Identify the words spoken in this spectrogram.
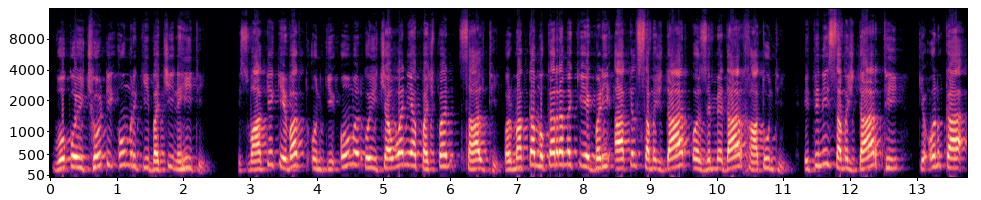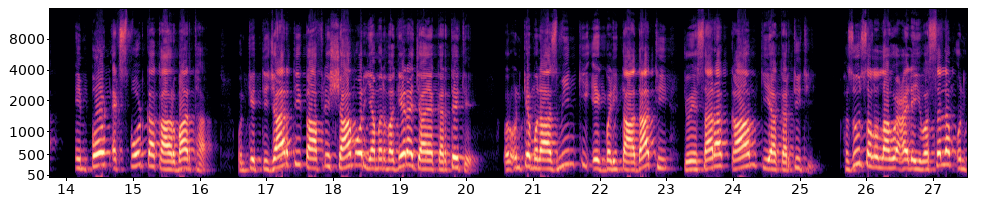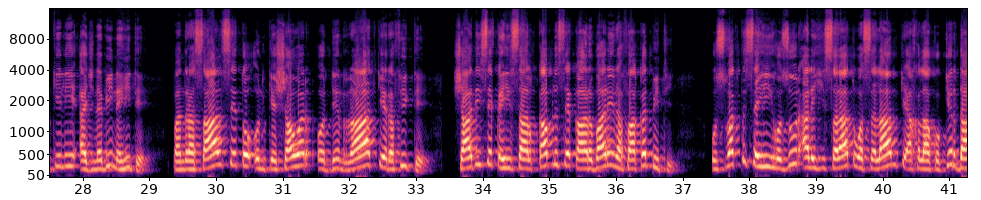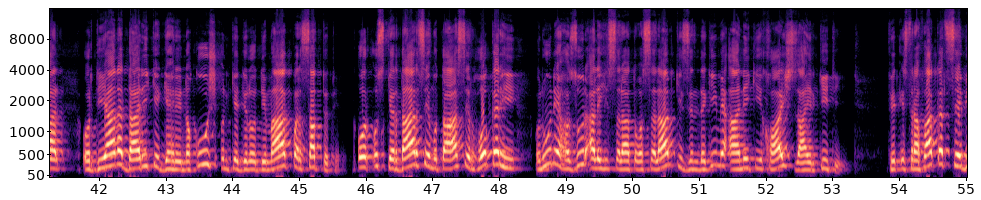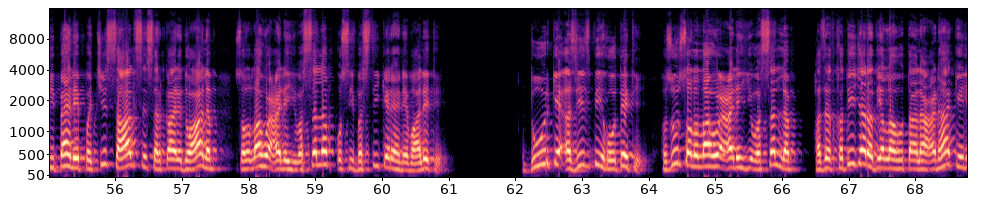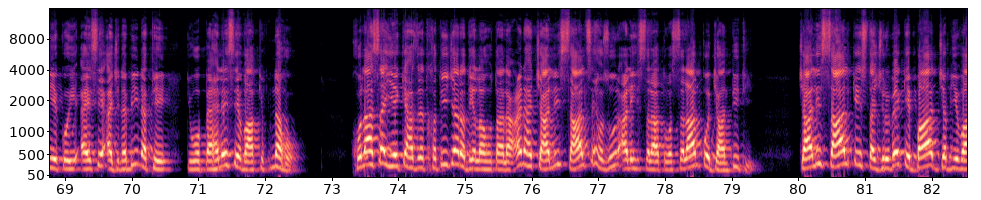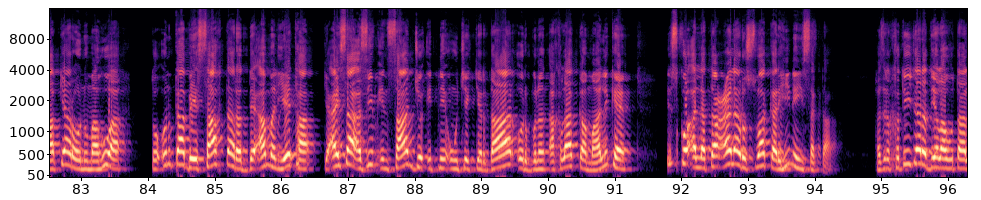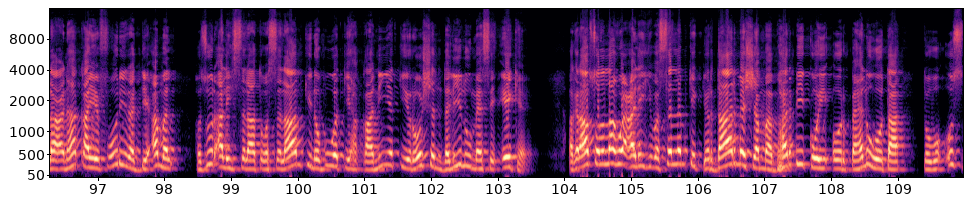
وہ کوئی چھوٹی عمر کی بچی نہیں تھی۔ اس واقعے کے وقت ان کی عمر کوئی چون یا پچپن سال تھی اور مکہ مکرمہ کی ایک بڑی عاقل سمجھدار اور ذمہ دار خاتون تھی۔ اتنی سمجھدار تھی کہ ان کا امپورٹ ایکسپورٹ کا کاروبار تھا۔ ان کے تجارتی قافلے شام اور یمن وغیرہ جایا کرتے تھے۔ اور ان کے ملازمین کی ایک بڑی تعداد تھی جو یہ سارا کام کیا کرتی تھی۔ حضور صلی اللہ علیہ وسلم ان کے لیے اجنبی نہیں تھے۔ پندرہ سال سے تو ان کے شوہر اور دن رات کے رفیق تھے۔ شادی سے کئی سال قبل سے کاروباری رفاقت بھی تھی۔ اس وقت سے ہی حضور علیہ سلاۃ وسلام کے اخلاق و کردار اور دیانت داری کے گہرے نقوش ان کے دل و دماغ پر ثبت تھے اور اس کردار سے متاثر ہو کر ہی انہوں نے حضور علیہ السلاۃ وسلام کی زندگی میں آنے کی خواہش ظاہر کی تھی۔ پھر اس رفاقت سے بھی پہلے پچیس سال سے سرکار دو عالم صلی اللہ علیہ وسلم اسی بستی کے رہنے والے تھے۔ دور کے عزیز بھی ہوتے تھے۔ حضور صلی اللہ علیہ وسلم حضرت خدیجہ رضی اللہ تعالی عنہ کے لیے کوئی ایسے اجنبی نہ تھے کہ وہ پہلے سے واقف نہ ہو۔ خلاصہ یہ کہ حضرت خدیجہ رضی اللہ تعالی عنہ چالیس سال سے حضور علیہ السلاۃ السلام کو جانتی تھی۔ چالیس سال کے اس تجربے کے بعد جب یہ واقعہ رونما ہوا تو ان کا بے ساختہ رد عمل یہ تھا کہ ایسا عظیم انسان جو اتنے اونچے کردار اور بلند اخلاق کا مالک ہے، اس کو اللہ تعالی رسوا کر ہی نہیں سکتا۔ حضرت خدیجہ رضی اللہ تعالی عنہ کا یہ فوری رد عمل حضور علیہ السلام کی نبوت کی حقانیت کی روشن دلیلوں میں سے ایک ہے۔ اگر آپ صلی اللہ علیہ وسلم کے کردار میں شمع بھر بھی کوئی اور پہلو ہوتا تو وہ اس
